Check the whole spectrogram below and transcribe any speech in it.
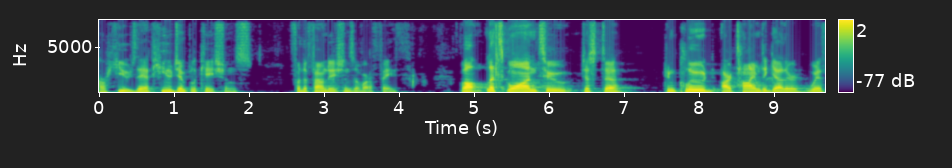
are huge. They have huge implications for the foundations of our faith. Well, let's go on to just to conclude our time together with.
